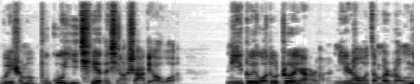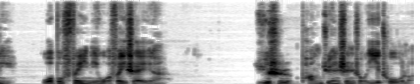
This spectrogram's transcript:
为什么不顾一切的想杀掉我？你对我都这样了，你让我怎么容你？我不废你，我废谁呀？于是庞涓身首异处了，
